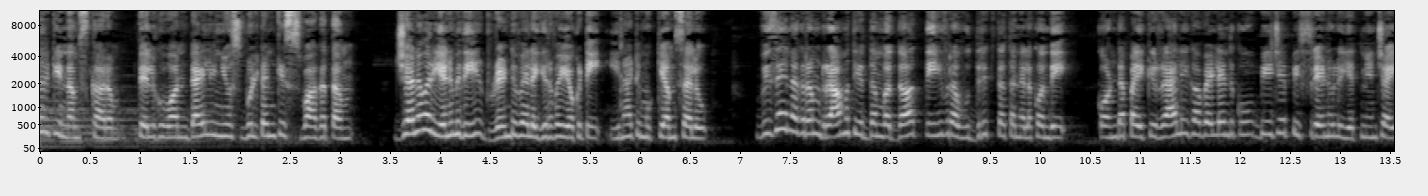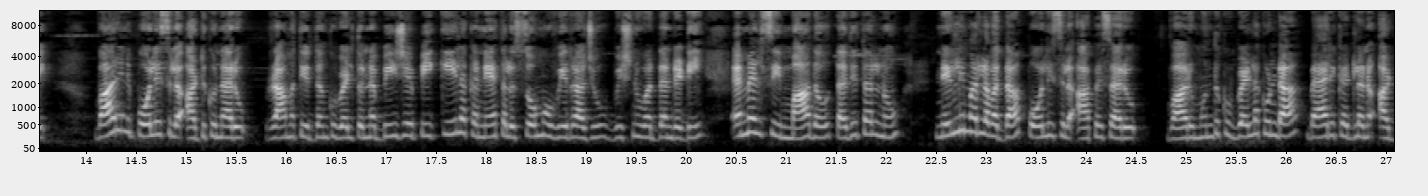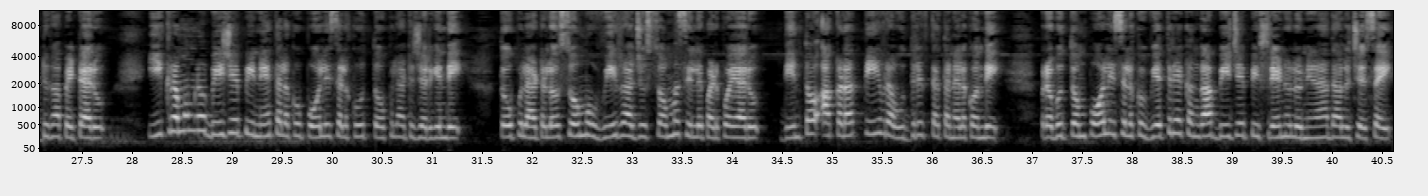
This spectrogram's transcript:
అందరికీ నమస్కారం. Telugu one daily news బులెటిన్కి స్వాగతం. జనవరి ఎనిమిది రెండు వేల ఇరవై ఒకటి ఈనాటి ముఖ్యాంశాలు. విజయనగరం రామతీర్థం వద్ద తీవ్ర ఉద్రిక్తత నెలకొంది. కొండపైకి ర్యాలీగా వెళ్ళేందుకు బీజేపీ శ్రేణులు యత్నించాయి. వారిని పోలీసులు అడ్డుకున్నారు. రామతీర్థంకు వెళ్తున్న బీజేపీ కీలక నేతలు సోము వీర్రాజు విష్ణువర్ధన్ రెడ్డి ఎమ్మెల్సీ మాధవ్ తదితరులను నెల్లిమర్ల వద్ద పోలీసులు ఆపేశారు. వారు ముందుకు వెళ్ళకుండా బ్యారికేడ్లను అడ్డుగా పెట్టారు. ఈ క్రమంలో బీజేపీ నేతలకు పోలీసులకు తోపులాట జరిగింది. తోపులాటలో సోము వీర్రాజు సొమ్మసిల్లి పడిపోయారు. దీంతో అక్కడ తీవ్ర ఉద్రిక్తత నెలకొంది. ప్రభుత్వం పోలీసులకు వ్యతిరేకంగా బీజేపీ శ్రేణులు నినాదాలు చేశాయి.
